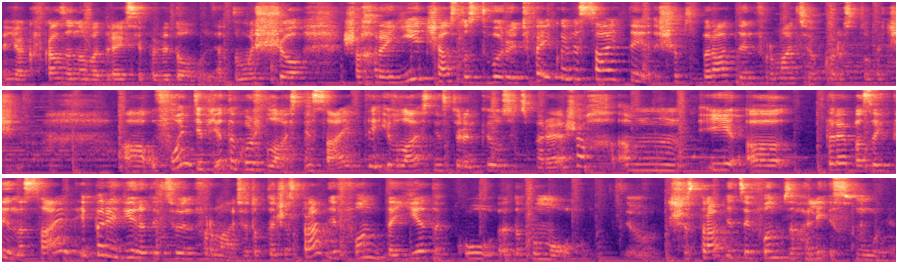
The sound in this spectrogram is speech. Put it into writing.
Як вказано в адресі повідомлення, тому що шахраї часто створюють фейкові сайти, щоб збирати інформацію користувачів. У фондів є також власні сайти і власні сторінки у соцмережах. Ем, І е, треба зайти на сайт і перевірити цю інформацію. Тобто, чи справді фонд дає таку е, допомогу, чи справді цей фонд взагалі існує.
